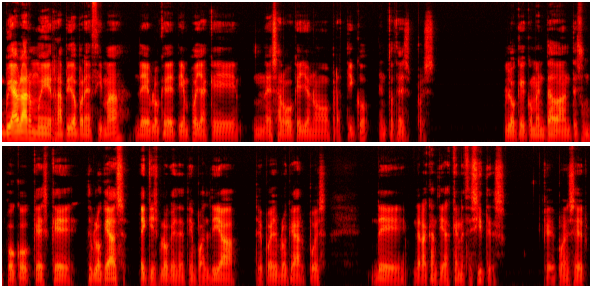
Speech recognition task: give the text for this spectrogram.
Voy a hablar muy rápido por encima de bloque de tiempo, ya que es algo que yo no practico. Entonces, pues lo que he comentado antes un poco, que es que te bloqueas X bloques de tiempo al día, te puedes bloquear pues de, de la cantidad que necesites, que pueden ser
